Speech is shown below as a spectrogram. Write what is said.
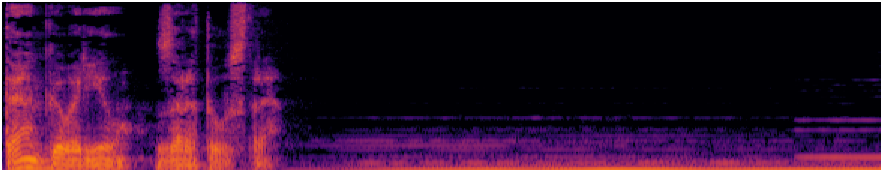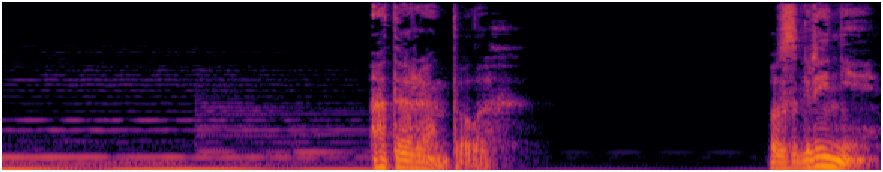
Так говорил Заратустра. О тарантулах. Взгляни,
